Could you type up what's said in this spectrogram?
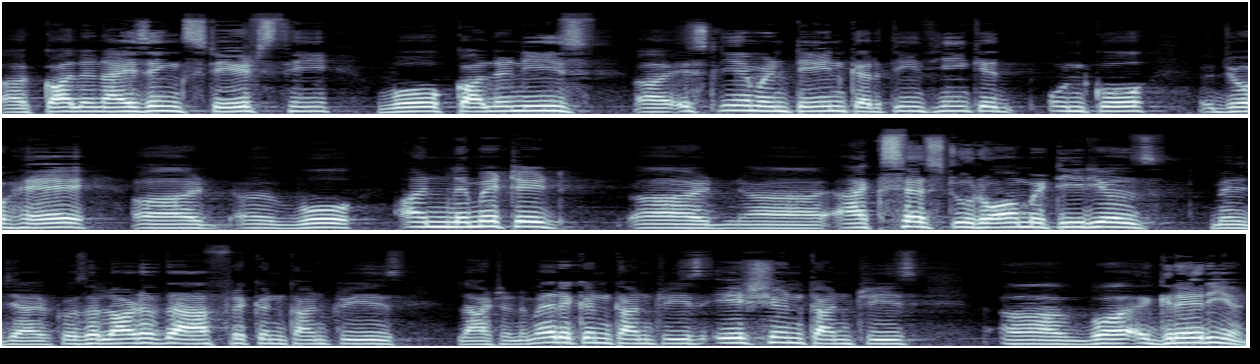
colonising uh, states थी वो कॉलोनीज uh, इसलिए मेंटेन करती थी कि उनको जो है uh, वो unlimited access to raw materials mil jaye because a lot of the African countries, Latin American countries, Asian countries uh, were agrarian.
